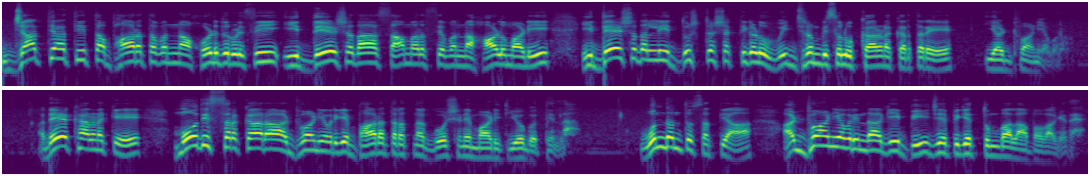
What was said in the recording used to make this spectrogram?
ಜಾತ್ಯತೀತ ಭಾರತವನ್ನ ಹೊಡೆದುರುಳಿಸಿ ಈ ದೇಶದ ಸಾಮರಸ್ಯವನ್ನ ಹಾಳು ಮಾಡಿ ಈ ದೇಶದಲ್ಲಿ ದುಷ್ಟಶಕ್ತಿಗಳು ವಿಜೃಂಭಿಸಲು ಕಾರಣಕರ್ತರೆ ಈ ಅಡ್ವಾಣಿಯವರು ಅದೇ ಕಾರಣಕ್ಕೆ ಮೋದಿ ಸರ್ಕಾರ ಅಡ್ವಾಣಿಯವರಿಗೆ ಭಾರತ ರತ್ನ ಘೋಷಣೆ ಮಾಡಿದೆಯೋ ಗೊತ್ತಿಲ್ಲ. ಒಂದಂತೂ ಸತ್ಯ ಅಡ್ವಾಣಿಯವರಿಂದಾಗಿ ಬಿ ಜೆ ಪಿಗೆ ತುಂಬ ಲಾಭವಾಗಿದೆ.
